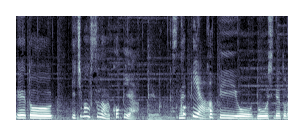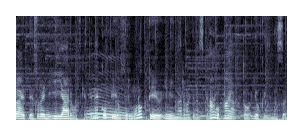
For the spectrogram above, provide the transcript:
えー、と一番普通なのはコピアっていうんですね。コピアコピーを動詞で捉えてそれに ER をつけてねうんコピーをするものっていう意味になるわけですけど、はいコピアはいとよく言います。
